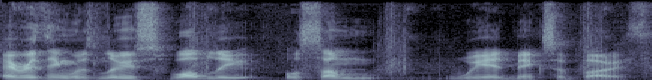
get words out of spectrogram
Everything was loose, wobbly, or some weird mix of both.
